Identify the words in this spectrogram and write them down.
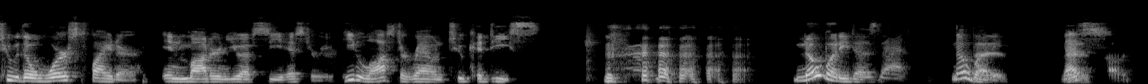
to the worst fighter in modern UFC history. He lost a round to Cadiz. Nobody does that. Nobody. That is That's solid. yeah.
